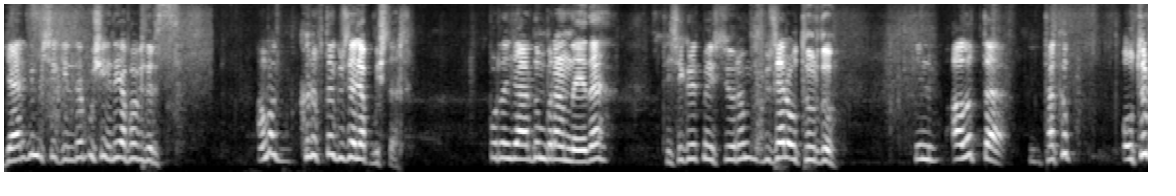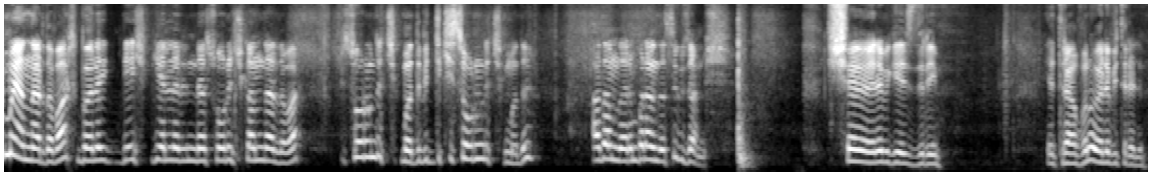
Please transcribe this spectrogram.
Gergin bir şekilde bu şeyi yapabiliriz. Ama kılıfta güzel yapmışlar. Buradan yardım brandaya da teşekkür etmek istiyorum. Güzel oturdu. Şimdi alıp da takıp oturmayanlar da var. Böyle değişik yerlerinde sorun çıkanlar da var. Bir sorun da çıkmadı. Bir dikiş sorun da çıkmadı. Adamların brandası güzelmiş. Şöyle bir gezdireyim. Etrafını öyle bitirelim.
